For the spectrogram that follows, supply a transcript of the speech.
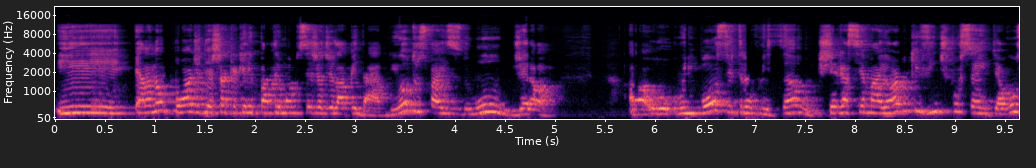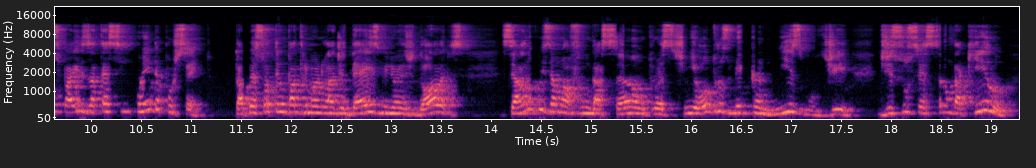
e ela não pode deixar que aquele patrimônio seja dilapidado. Em outros países do mundo, geral, o, o, imposto de transmissão chega a ser maior do que 20%, em alguns países até 50%. Então a pessoa tem um patrimônio lá de 10 milhões de dólares, se ela não fizer uma fundação, trustee, outros mecanismos de, de sucessão daquilo,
